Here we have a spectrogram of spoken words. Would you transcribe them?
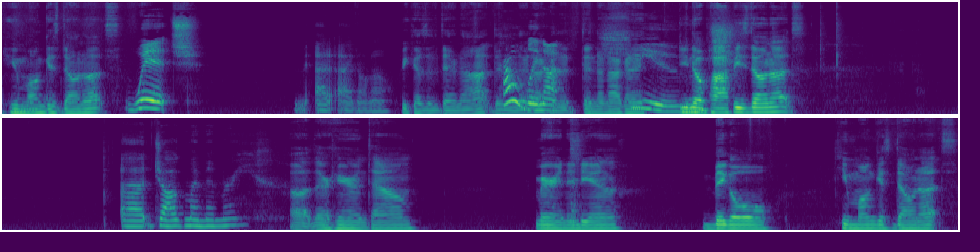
humongous donuts? which I, I don't know. Because if they're not, then Probably they're not, not gonna then they're not gonna huge. You know Poppy's donuts? Uh, jog my memory. Uh they're here in town. Marion, Indiana. big old, humongous donuts.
